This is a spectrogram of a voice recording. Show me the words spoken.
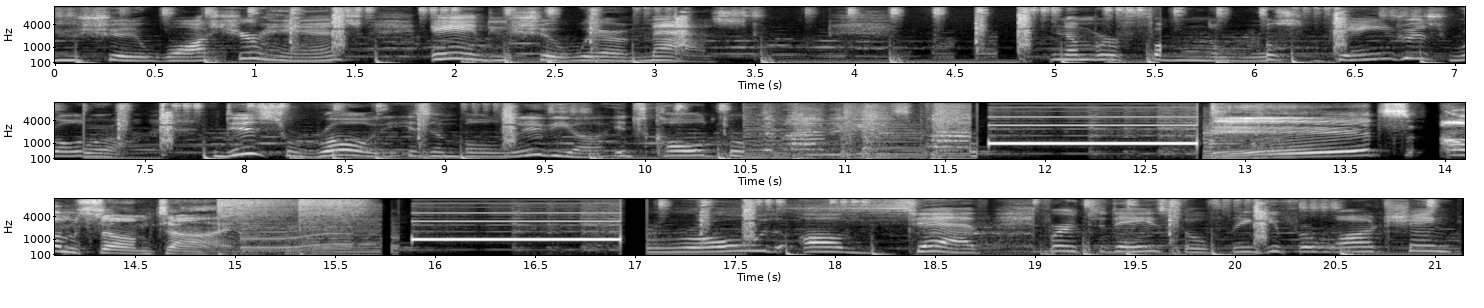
You should wash your hands and you should wear a mask. Number five, the most dangerous road. This road is in Bolivia. It's called the um some time. Road of Death for today. So thank you for watching.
